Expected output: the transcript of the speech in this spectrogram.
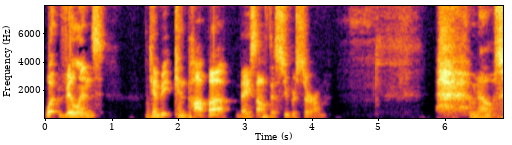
What villains can be can pop up based off this super serum? who knows?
